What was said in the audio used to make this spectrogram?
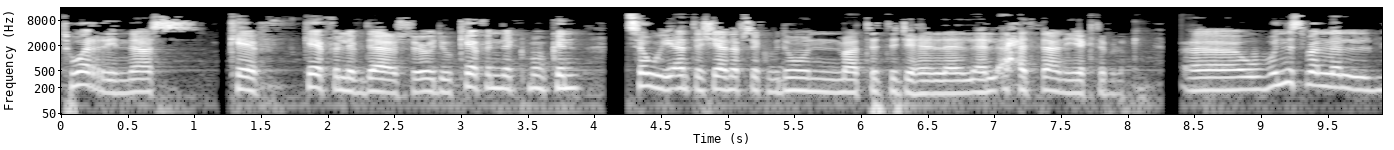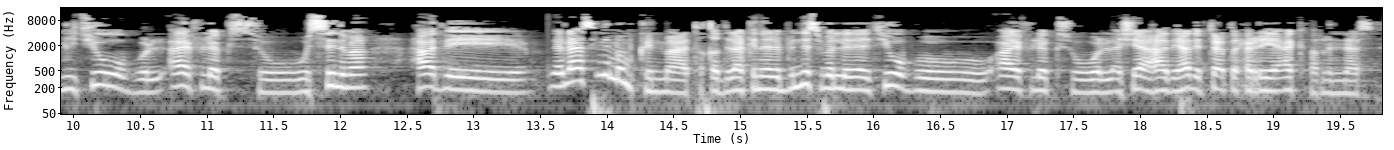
توري الناس كيف كيف الإبداع السعودي وكيف إنك ممكن تسوي أنت أشياء نفسك بدون ما تتجه لأحد ثاني يكتب لك. أه وبالنسبة لليوتيوب والنتفلكس والسينما هذه لا سينما ممكن ما أعتقد لكن بالنسبة لليوتيوب و iflix والأشياء هذه هذه بتعطي حرية أكثر للناس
